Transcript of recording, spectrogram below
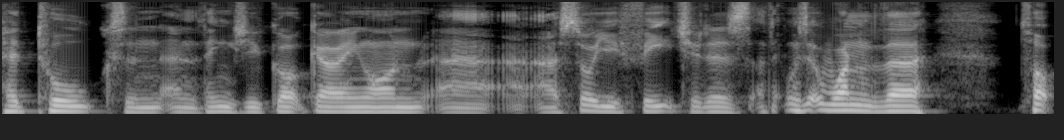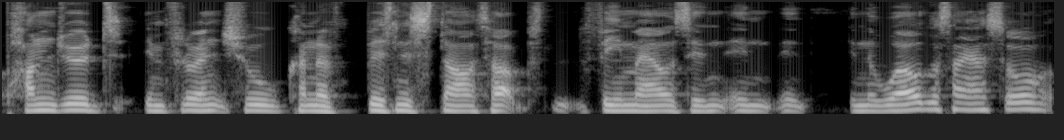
TED talks and, and things you've got going on. Uh, I saw you featured as I think was it one of the top hundred influential kind of business startups females in in in the world. As I saw,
